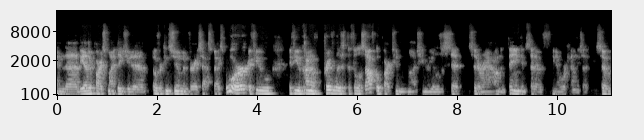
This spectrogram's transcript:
and uh, the other parts might lead you to overconsume in various aspects or if you if you kind of privilege the philosophical part too much you know you'll just sit sit around and think instead of you know working on these other things so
